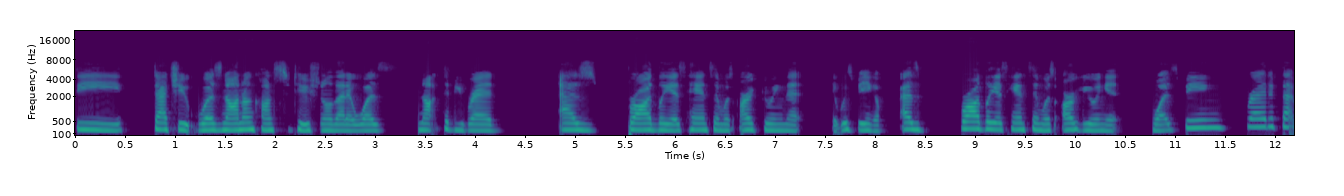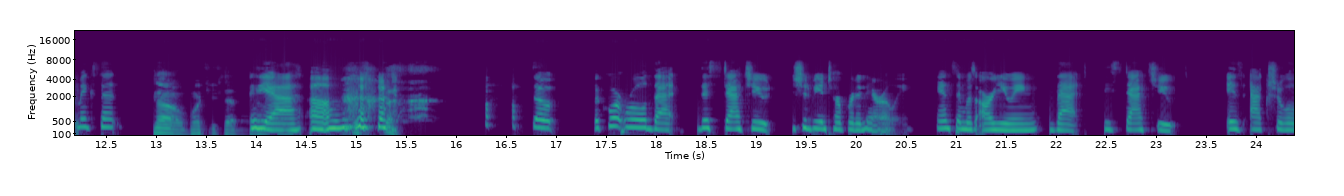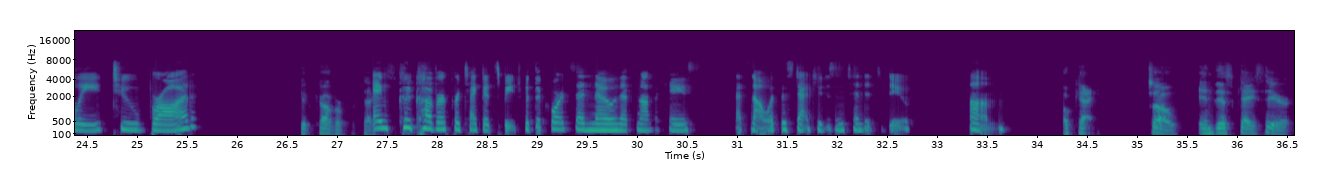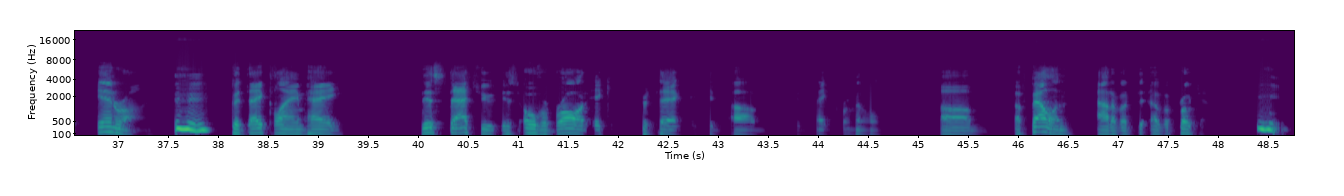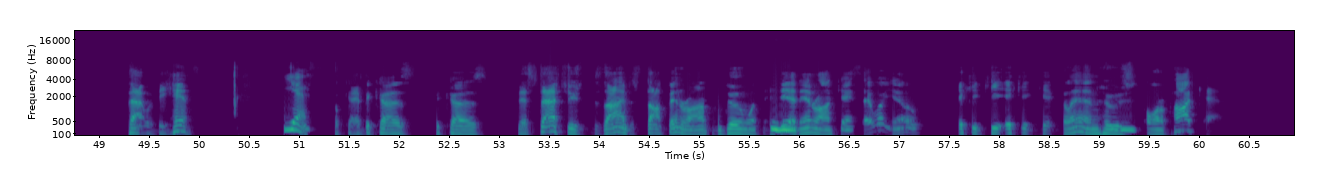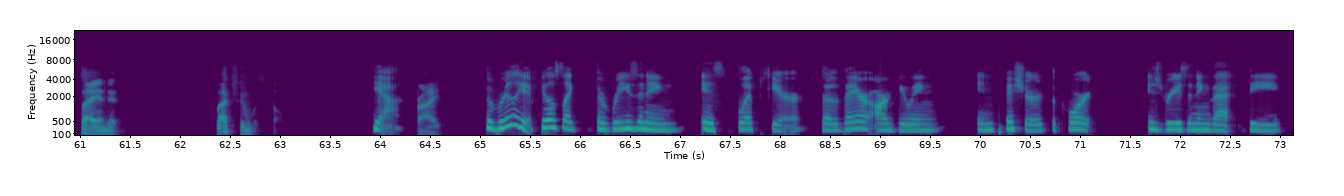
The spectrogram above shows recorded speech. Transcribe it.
the statute was not unconstitutional, that it was not to be read as broadly as Hansen was arguing that it was being, as broadly as Hansen was arguing it was being read, if that makes sense. No, what you said. Yeah. Um, so the court ruled that this statute should be interpreted narrowly. Hansen was arguing that the statute is actually too broad could cover protect. and could cover protected speech, but the court said no, that's not the case. That's not what the statute is intended to do. Um, Okay. So in this case here, Enron, mhm. could they claim, hey, this statute is overbroad, it can protect, it could, um, make criminal um, a felon out of a of a protest. Mhm. That would be Hansen, Yes. okay? Because because the statute's designed to stop Enron from doing what they Mhm. did. Enron can't say, well, you know, it could keep, it could get Glenn, who's on a podcast, saying that election was stolen, Yeah. right? So really, it feels like the reasoning is flipped here. So they are arguing in Fischer, the court is reasoning that the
